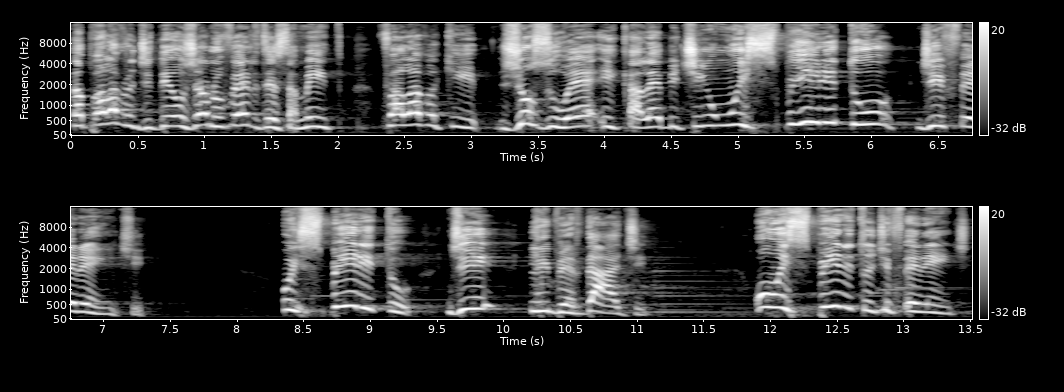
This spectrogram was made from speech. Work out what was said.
na palavra de Deus, já no Velho Testamento, falava que Josué e Caleb tinham um espírito diferente. O espírito de liberdade. Um espírito diferente.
